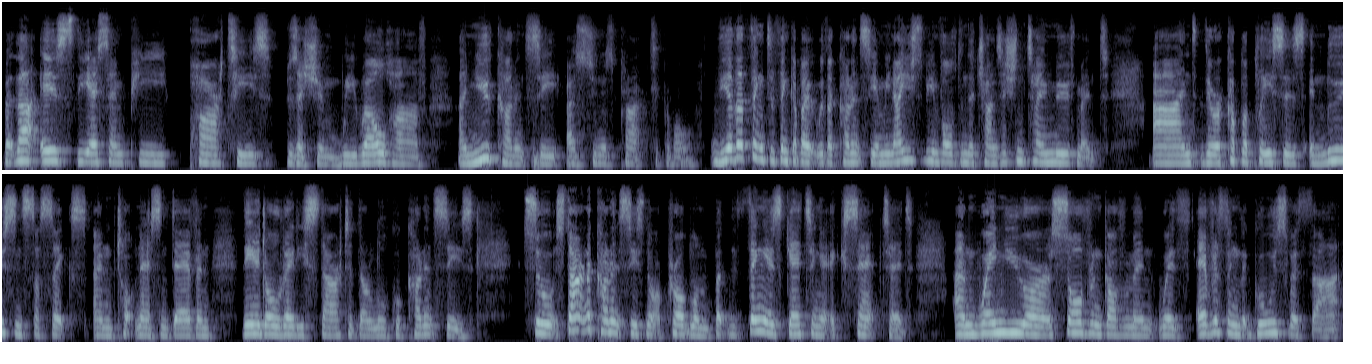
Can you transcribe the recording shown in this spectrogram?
but that is the SNP party's position. We will have a new currency as soon as practicable. The other thing to think about with a currency, I mean, I used to be involved in the transition town movement, and there were a couple of places in Lewes and Sussex and Totnes and Devon, they had already started their local currencies. So starting a currency is not a problem, but the thing is getting it accepted. And when you are a sovereign government with everything that goes with that,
